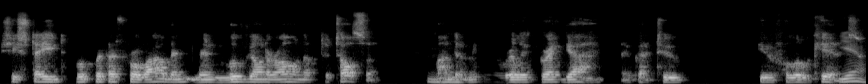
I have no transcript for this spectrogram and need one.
She stayed with us for a while, then then moved on her own up to Tulsa. Mm-hmm. Wound up meeting a really great guy. They've got two beautiful little kids. Yeah,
